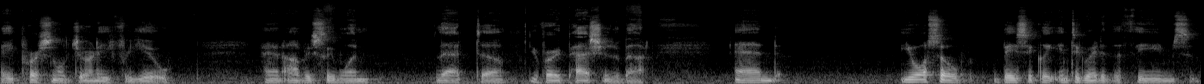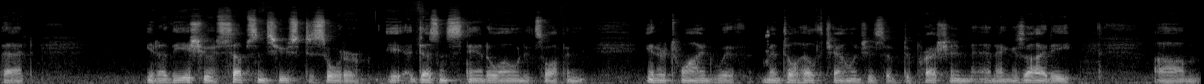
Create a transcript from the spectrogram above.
a personal journey for you, and obviously one that uh, you're very passionate about. And you also basically integrated the themes that you know the issue of substance use disorder it doesn't stand alone. It's often intertwined with mental health challenges of depression and anxiety, um,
